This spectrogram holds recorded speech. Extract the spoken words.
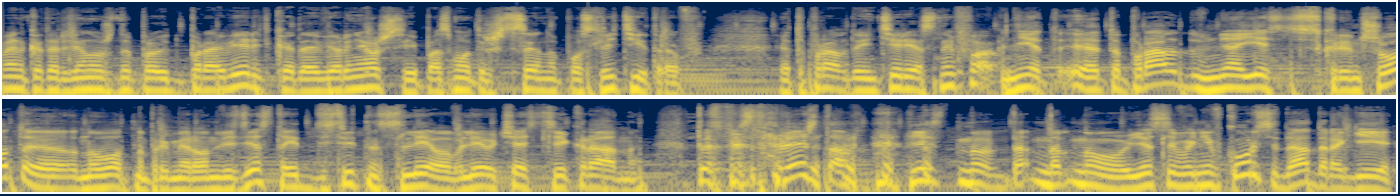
момент, который тебе нужно проверить, когда вернешься и посмотришь сцену после титров. Это правда интересный факт. Нет, это правда. У меня есть скриншоты. Ну вот, например, он везде стоит действительно слева, в левой части экрана. То есть, представляешь, там есть, ну, ну, если вы не в курсе, да, дорогие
